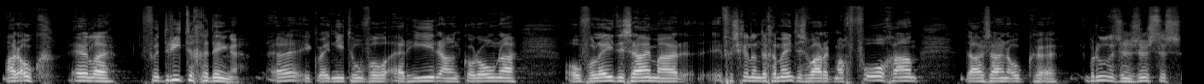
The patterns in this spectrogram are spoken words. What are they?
maar ook hele verdrietige dingen. ik weet niet hoeveel er hier aan corona overleden zijn, maar in verschillende gemeentes waar ik mag voorgaan, daar zijn ook uh, broeders en zusters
